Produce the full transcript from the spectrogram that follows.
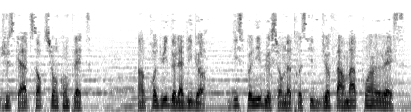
jusqu'à absorption complète. Un produit de la Vigor. Disponible sur notre site biopharma.es.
